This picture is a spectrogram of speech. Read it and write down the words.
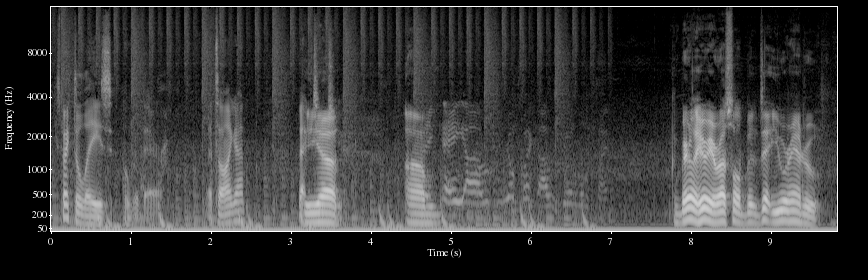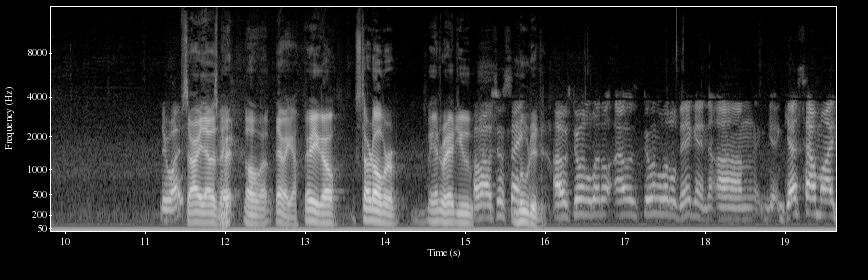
expect delays over there. That's all I got. Back The, to you, uh, Chief. Um, Hey, uh, real quick, I was doing a little can barely hear you, Russell. But is that you or Andrew? Do what? Sorry, that was me. Right- Oh, uh, There we go. There you go. Start over. Andrew had you Oh, I was just saying. mooted. I was doing a little. I was doing a little digging. Um, guess how much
